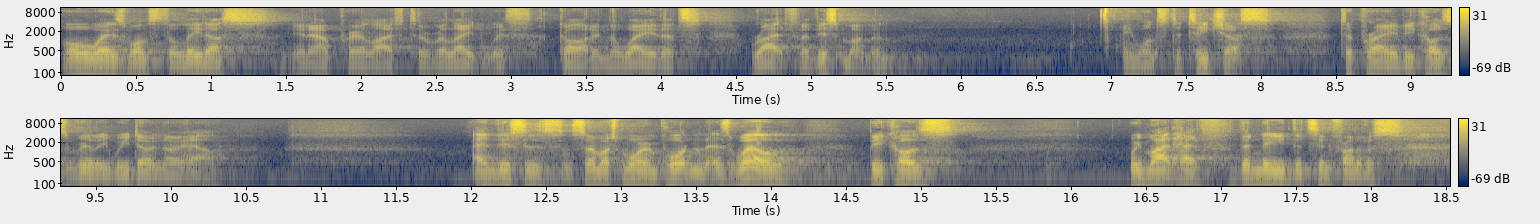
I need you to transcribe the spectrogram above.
always wants to lead us in our prayer life to relate with God in the way that's right for this moment. He wants to teach us to pray because really we don't know how. And this is so much more important as well because we might have the need that's in front of us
